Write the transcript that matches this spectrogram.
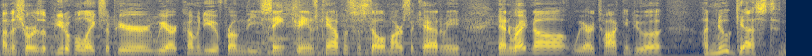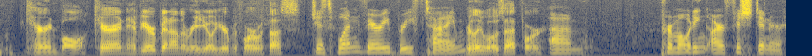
on the shores of beautiful Lake Superior. We are coming to you from the St. James campus of Stella Maris Academy. And right now, we are talking to a, a new guest, Karen Ball. Karen, have you ever been on the radio here before with us? Just one very brief time. Really? What was that for? Um, promoting our fish dinner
